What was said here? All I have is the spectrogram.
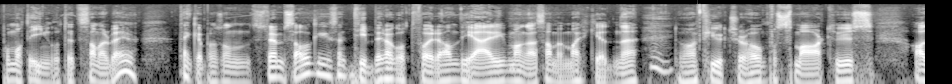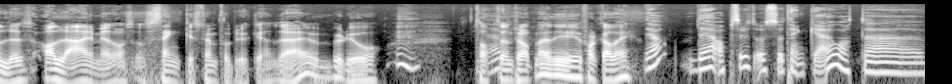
på en måte inngått et samarbeid. Tenker på sånn strømsalg. Ikke sant? Tibber har gått foran. De er i mange av samme markedene. Mm. Du har Future Home på smarthus. Alle, alle er med å senker senke strømforbruket. Det er, burde jo Mm. tatt en prat med de folka der. Ja, det er absolutt. Og så tenker jeg jo at eh,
